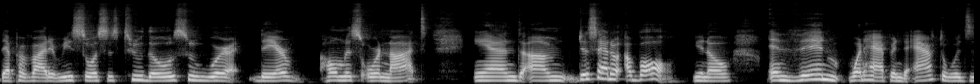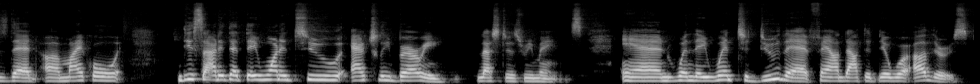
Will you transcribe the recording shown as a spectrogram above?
that provided resources to those who were there, homeless or not, and um, just had a, a, ball, you know. And then what happened afterwards is that uh, Michael decided that they wanted to actually bury Lester's remains. And when they went to do that, found out that there were others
